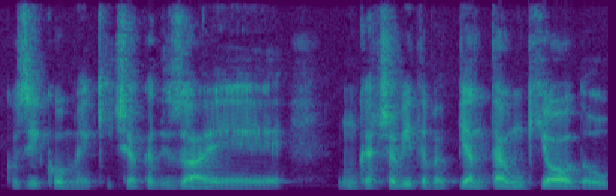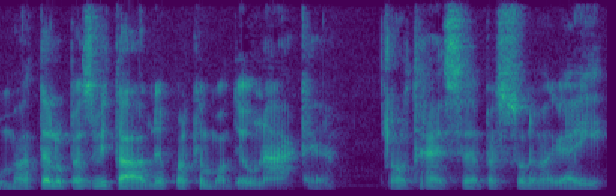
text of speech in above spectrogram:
così come chi cerca di usare un cacciavite per piantare un chiodo o un martello per svitarlo in qualche modo è un hacker, oltre ad essere persone magari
